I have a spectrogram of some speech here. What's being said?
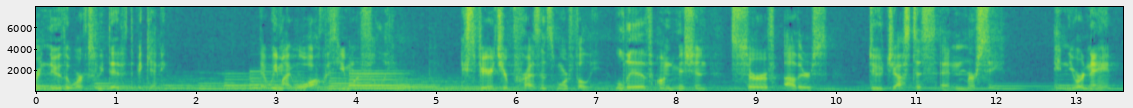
renew the works we did at the beginning. That we might walk with you more fully, experience your presence more fully, live on mission, serve others, do justice and mercy in your name.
